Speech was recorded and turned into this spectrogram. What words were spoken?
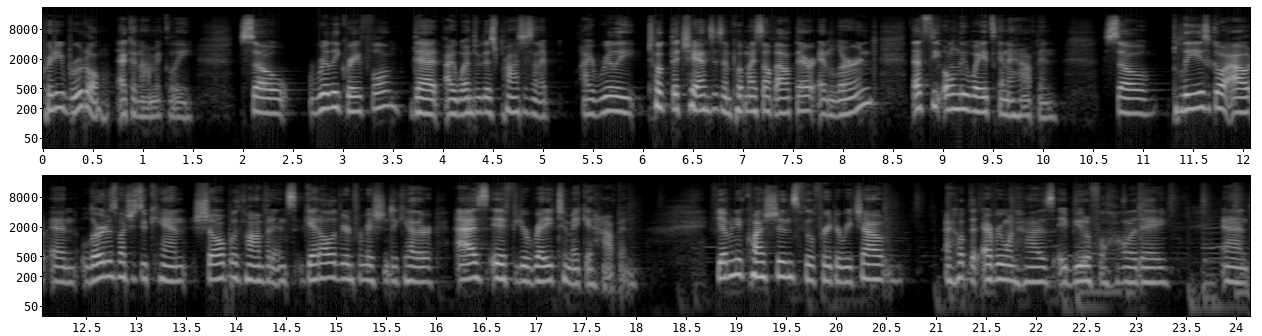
pretty brutal economically. So, really grateful that I went through this process and I, I really took the chances and put myself out there and learned. That's the only way it's going to happen. So, please go out and learn as much as you can, show up with confidence, get all of your information together as if you're ready to make it happen. If you have any questions, feel free to reach out. I hope that everyone has a beautiful holiday and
